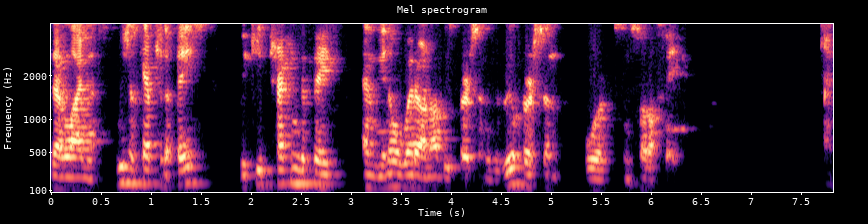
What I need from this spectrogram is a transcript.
their liveness. We just capture the face, we keep tracking the face, and we know whether or not this person is a real person or some sort of fake.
